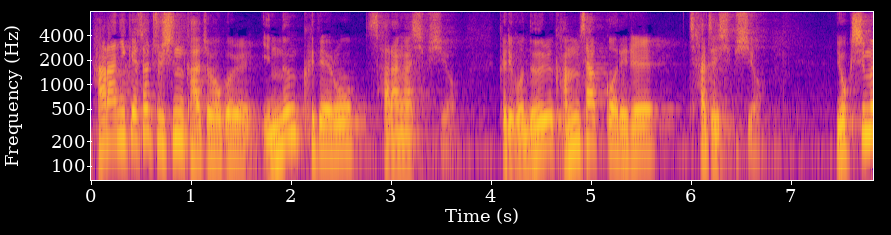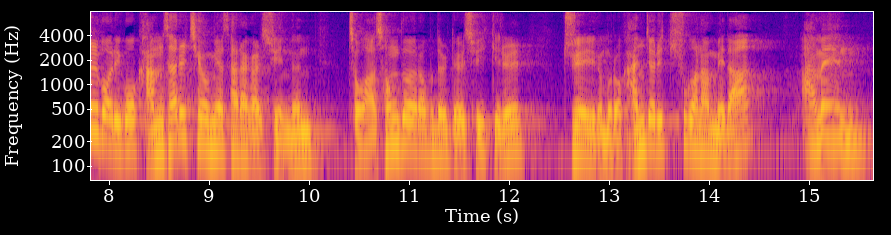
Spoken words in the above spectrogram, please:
하나님께서 주신 가족을 있는 그대로 사랑하십시오. 그리고 늘 감사거리를 찾으십시오. 욕심을 버리고 감사를 채우며 살아갈 수 있는 저와 성도 여러분들 될 수 있기를 주의 이름으로 간절히 축원합니다. 아멘.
